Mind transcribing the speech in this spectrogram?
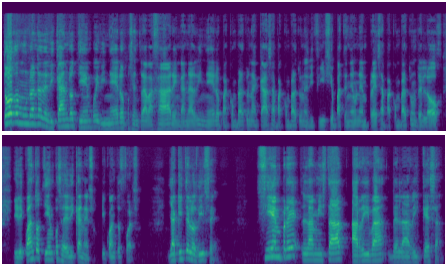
Todo mundo anda dedicando tiempo y dinero pues en trabajar, en ganar dinero para comprarte una casa, para comprarte un edificio, para tener una empresa, para comprarte un reloj. ¿Y de cuánto tiempo se dedica en eso? ¿Y cuánto esfuerzo? Y aquí te lo dice, siempre la amistad arriba de la riqueza.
